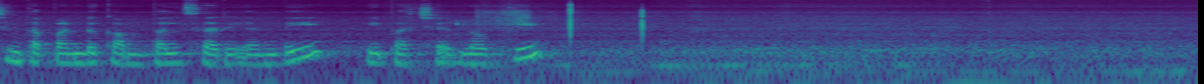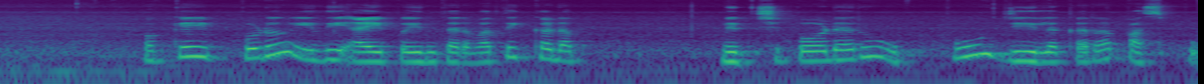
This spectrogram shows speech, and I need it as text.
చింతపండు కంపల్సరీ అండి ఈ పచ్చడిలోకి. ఓకే ఇప్పుడు ఇది అయిపోయిన తర్వాత ఇక్కడ మిర్చి పౌడరు ఉప్పు జీలకర్ర పసుపు.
